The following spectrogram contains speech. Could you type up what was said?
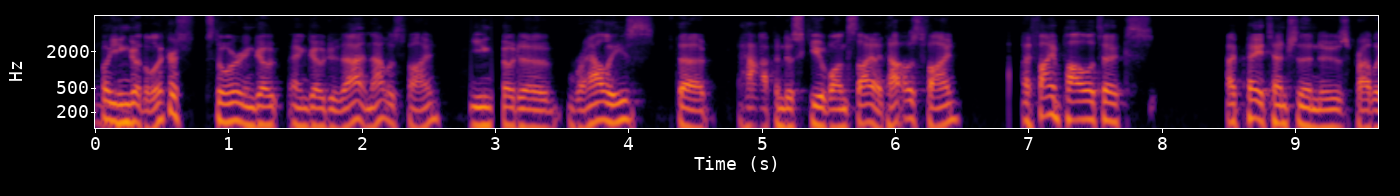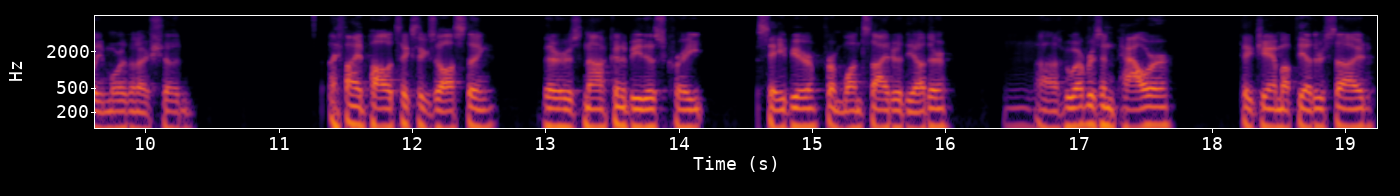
but you can go to the liquor store and go and go do that, and that was fine. You can go to rallies that happen to skew one side. That was fine. I find politics. I pay attention to the news probably more than I should. I find politics exhausting. There's not going to be this great savior from one side or the other. Mhm. Uh, whoever's in power, they jam up the other side.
